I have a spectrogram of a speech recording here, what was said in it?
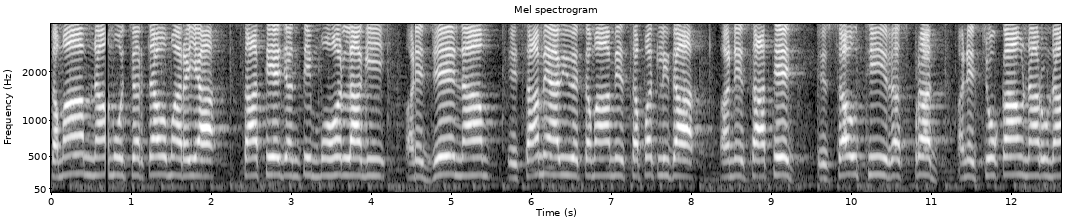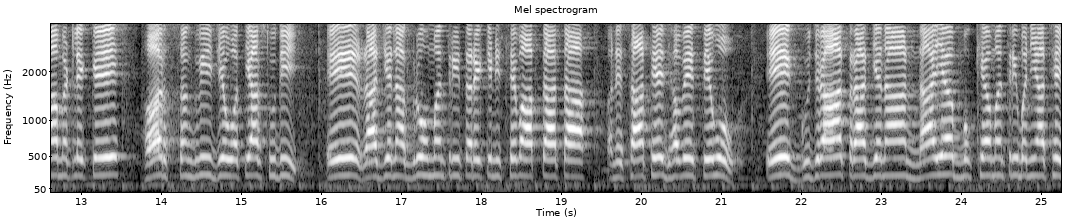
તમામ નામો ચર્ચાઓમાં રહ્યા, સાથે જ અંતિમ મોહર લાગી અને જે નામ એ સામે આવ્યું એ તમામે શપથ લીધા અને સાથે જ એ સૌથી રસપ્રદ અને ચોંકાવનારું નામ એટલે કે હર્ષ સંઘવી જેઓ અત્યાર સુધી એ રાજ્યના ગૃહમંત્રી તરીકેની સેવા આપતા હતા અને સાથે જ હવે તેઓ એ ગુજરાત રાજ્યના નાયબ મુખ્યમંત્રી બન્યા છે.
